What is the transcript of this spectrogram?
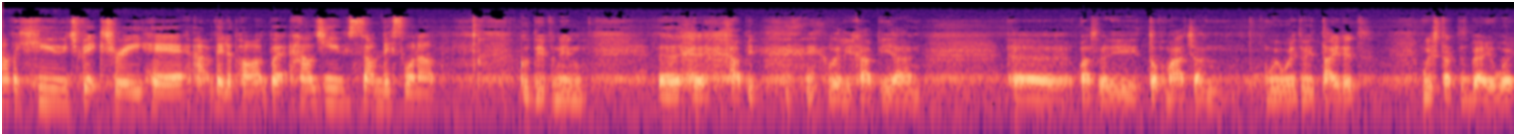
Another huge victory here at Villa Park. But how do you sum this one up? Good evening. Uh, happy, really happy, and uh, was very tough match, and we were really tired. We started very well,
